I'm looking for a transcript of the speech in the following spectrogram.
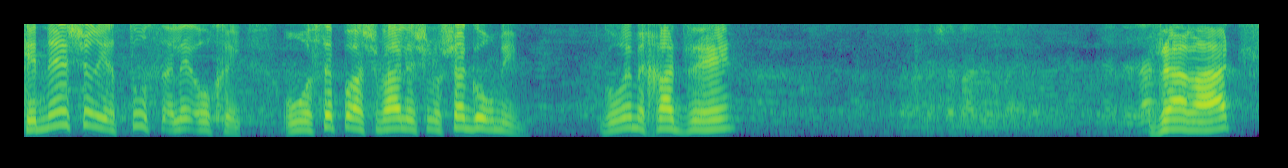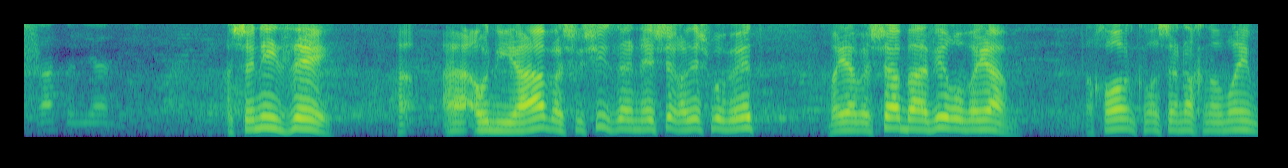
כנשר יטוס עלי אוכל. הוא עושה פה השוואה לשלושה גורמים. גורם אחד זה, זה הרץ. השני זה האונייה, והשלישי זה הנשר, אז יש פה באמת ביבשה, באוויר ובים. נכון? כמו שאנחנו אומרים,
